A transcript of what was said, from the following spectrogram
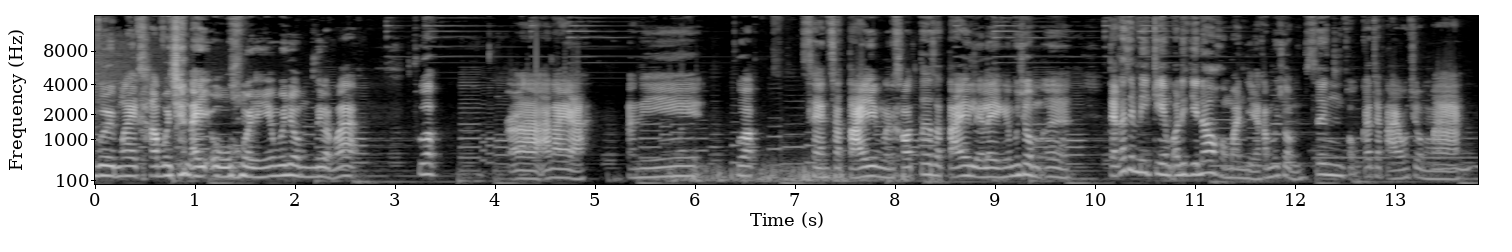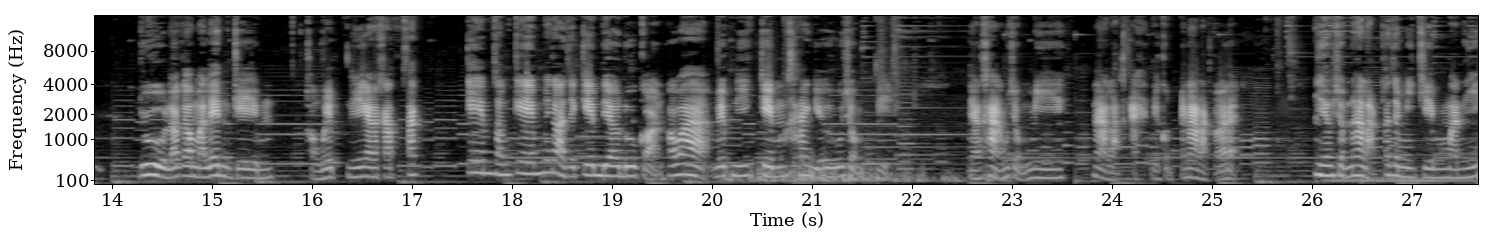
เวอร์ไมค์คาร์บอนชันไอโออย่างเงี้ยคุณผู้ชมหรือแบบว่า พวกอ่าอะไรอะ อันนี้พวกแซนสไตล์เหมือนเคาน์เตอร์สไตล์หรืออะไรอย่างเงี้ยผู้ชมเออแต่ก็จะมีเกมออริจินอลของมันอยู่นะครับผู้ชม ซึ่งผมก็จะพาผู้ชมมาดูแล้วก็มาเล่นเกมของเว็บนี้กันนะครับ สักเกมสองเกมไม่ก็อาจจะเกมเดียวดูก่อนเพราะว่าเว็บนี้เกมค้างเยอะผู้ชมนี่อย่างข้างผู้ชมมีหน้าหลักอะเดี๋ยวกดไปหน้าหลักก็ได้นี่ผู้ชมหน้าหลักก็จะมีเกมมานี้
